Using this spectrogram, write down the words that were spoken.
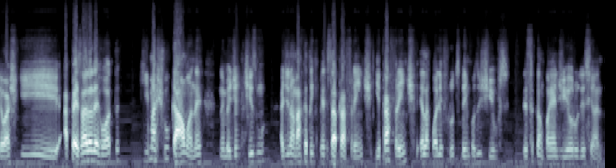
Eu acho que, apesar da derrota, que machuca a alma, né? No imediatismo, a Dinamarca tem que pensar para frente e para frente ela colhe frutos bem positivos dessa campanha de Euro desse ano.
